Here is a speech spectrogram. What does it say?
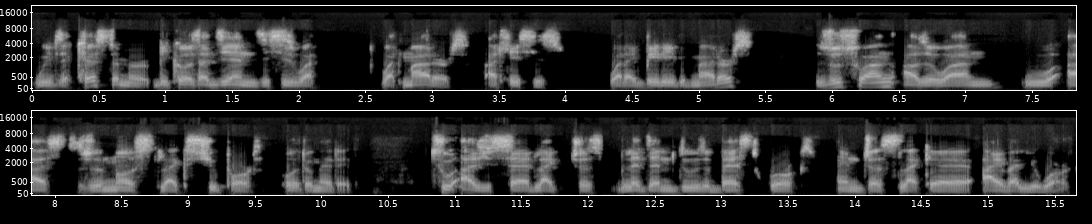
with the customer because at the end this is what what matters. At least is what i believe it matters. Those one are the one who asked the most like support automated to as you said like just let them do the best work and just like a high value work.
